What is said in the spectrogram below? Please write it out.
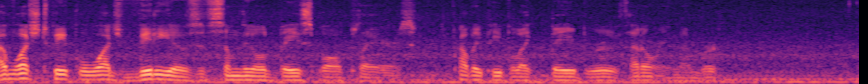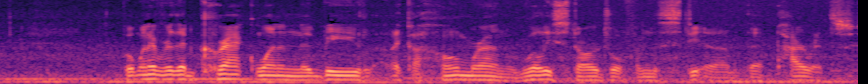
I've watched people watch videos of some of the old baseball players, probably people like Babe Ruth, I don't remember. But whenever they'd crack one and it'd be like a home run, Willie Stargell from the, uh, the Pirates.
